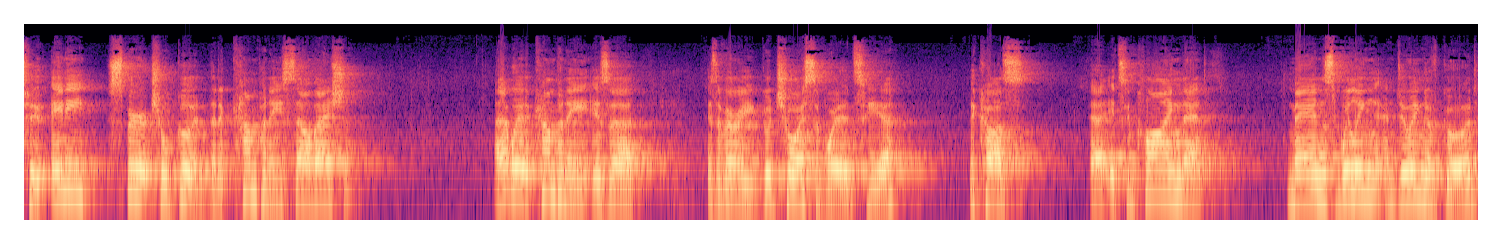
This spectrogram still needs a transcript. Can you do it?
to any spiritual good that accompanies salvation. And that word accompany is a, is a very good choice of words here because uh, it's implying that Man's willing and doing of good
